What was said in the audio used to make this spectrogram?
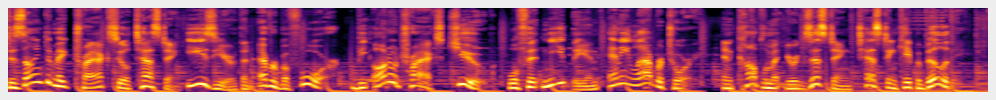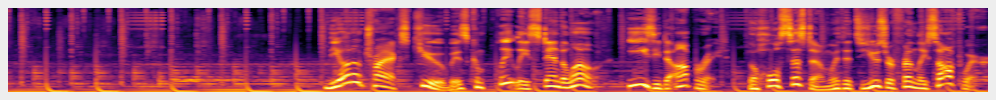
Designed to make triaxial testing easier than ever before, the AutoTriax Qube will fit neatly in any laboratory and complement your existing testing capability. The AutoTriax Qube is completely standalone, easy to operate. The whole system with its user-friendly software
